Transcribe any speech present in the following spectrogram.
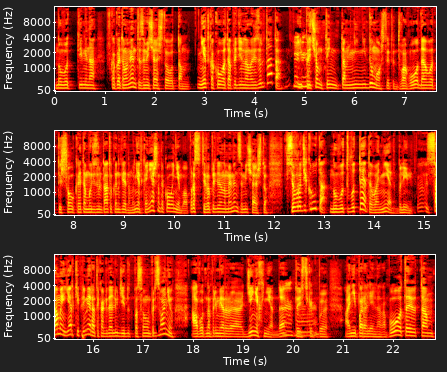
но вот именно в какой-то момент ты замечаешь, что вот там нет какого-то определенного результата, mm-hmm. и причем ты там не, не думал, что это два года, вот ты шел к этому результату конкретному. Нет, конечно, такого не было. Просто ты в определенный момент замечаешь, что все вроде круто, но вот, вот этого нет, блин. Самый яркий пример это когда люди идут по своему призванию, а вот, например, э, денег нет, да, mm-hmm. то есть как бы они параллельно работают там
